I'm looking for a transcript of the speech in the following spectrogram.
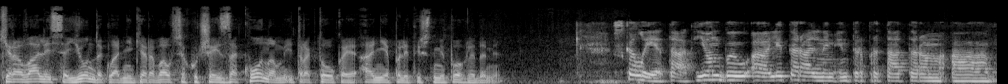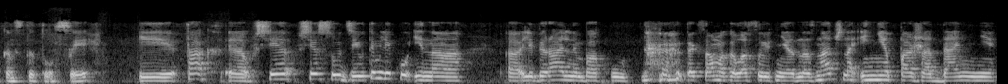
кіраваліся, ён дакладней кіраваўся хутчэй законам і трактоўкай, а не палітычнымі поглядамі. Скалы так ён быў літаральным інтэрпрэтатарам канстытуцыі і так все, все суддзі у тым ліку і на ліберальным баку таксама галасуюць неадназначна і не па жаданні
